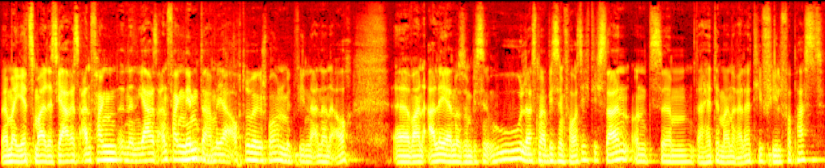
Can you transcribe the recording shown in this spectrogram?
wenn man jetzt mal das Jahresanfang, den Jahresanfang nimmt, da haben wir ja auch drüber gesprochen, mit vielen anderen auch, äh, waren alle ja nur so ein bisschen, uh, lass mal ein bisschen vorsichtig sein. Und ähm, da hätte man relativ viel verpasst.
